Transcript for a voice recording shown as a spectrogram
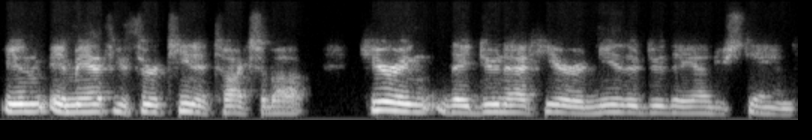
In in Matthew 13, it talks about hearing they do not hear, neither do they understand.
